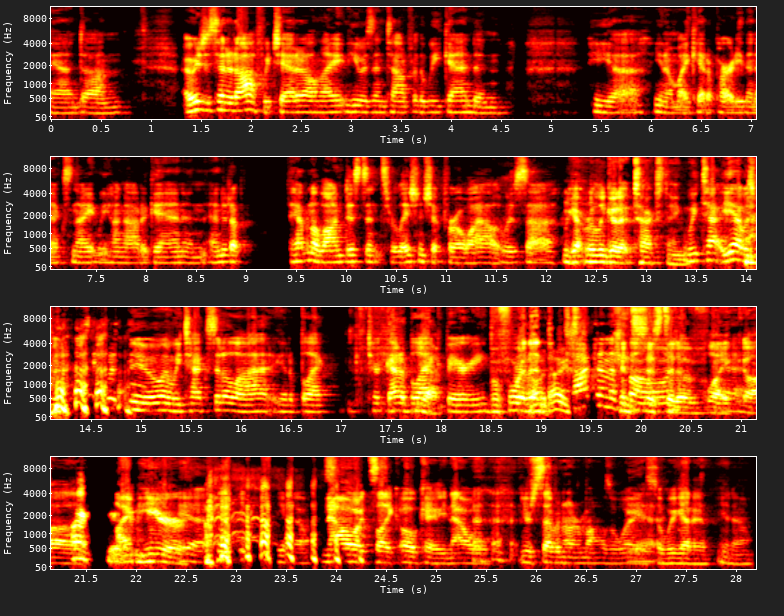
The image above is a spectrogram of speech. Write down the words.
and um, we just hit it off. We chatted all night, and he was in town for the weekend, and he, uh, you know, Mike had a party the next night. We hung out again, and ended up having a long distance relationship for a while. It was. Uh, we got really good at texting. we te- yeah, it was, it was new, and we texted a lot. He had a black, got a BlackBerry. Before then, Oh, nice. Talked on the consisted phone. of like, Yeah. uh, "I'm here." Yeah. You know, now it's like, okay, now you're 700 miles away, Yeah. so we gotta, you know,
